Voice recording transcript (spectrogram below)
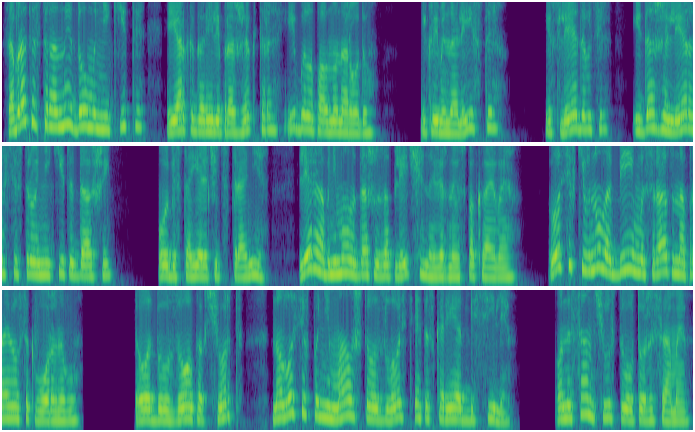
С обратной стороны дома Никиты ярко горели прожекторы, и было полно народу. И криминалисты, и следователь, и даже Лера с сестрой Никиты Дашей. Обе стояли чуть в стороне, Лера обнимала Дашу за плечи, наверное, успокаивая. Лосев кивнул обеим и сразу направился к Воронову. Тот был зол как черт, но Лосев понимал, что злость — это скорее от бессилия. Он и сам чувствовал то же самое.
